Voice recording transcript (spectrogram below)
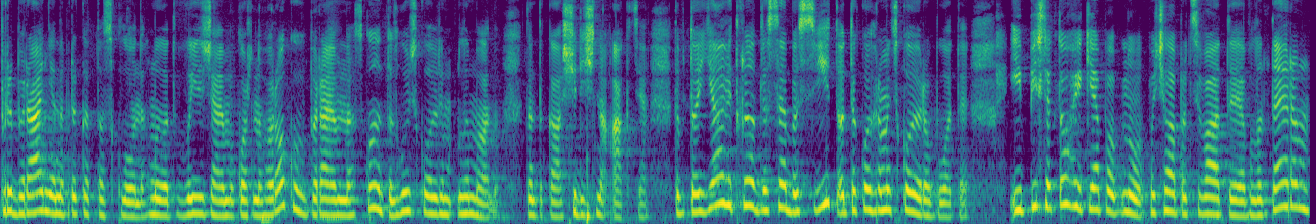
прибирання, наприклад, на склонах. Ми от виїжджаємо кожного року, вибираємо на склони Тазгульського лим- лиману. Це така щорічна акція. Тобто я відкрила для себе світ от такої громадської роботи. І після того, як я ну, почала працювати волонтером.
